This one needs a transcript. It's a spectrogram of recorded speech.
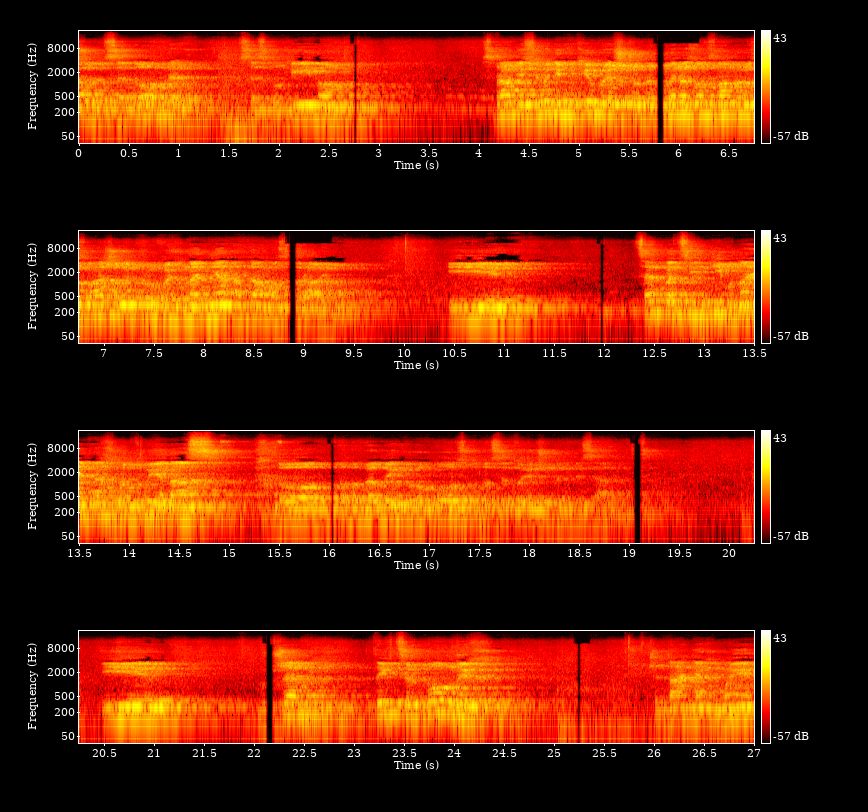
бачили все добре, все спокійно. Справді, сьогодні хотів би, щоб ми разом з вами розважили про вигнання Адама з раю. І церква ці дні, вона якраз готує нас до того великого посту, до Святої Чотиридесятниці. І вже в тих церковних читаннях ми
